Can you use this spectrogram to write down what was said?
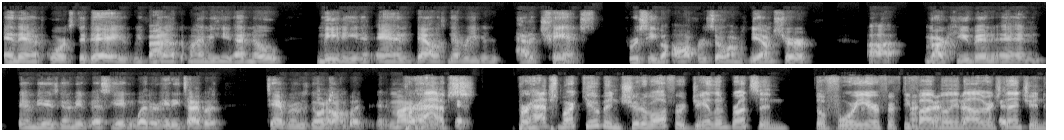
And then, of course, today we found out the Miami Heat had no meeting and Dallas never even had a chance to receive an offer. So I'm, yeah, I'm sure uh, Mark Cuban and the NBA is going to be investigating whether any type of tampering was going on. But perhaps, eyes, perhaps Mark Cuban should have offered Jalen Brunson the four-year, fifty-five million dollar extension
